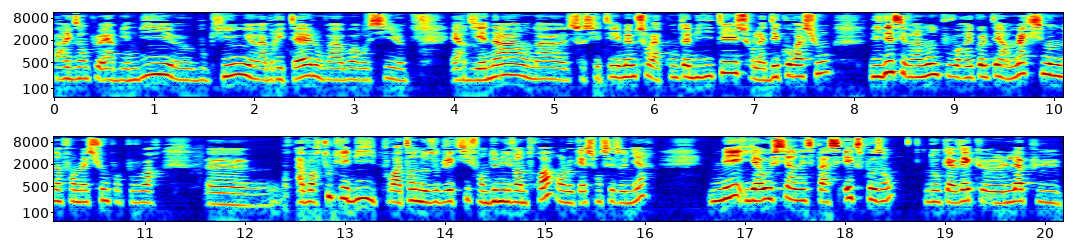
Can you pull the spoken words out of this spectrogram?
par exemple Airbnb, euh, Booking, euh, Abritel. On va avoir aussi RDNA. On a des sociétés même sur la comptabilité, sur la décoration. L'idée c'est vraiment de pouvoir récolter un maximum d'informations pour pouvoir euh, avoir toutes les billes pour atteindre nos objectifs en 2023 en location saisonnière. Mais il y a aussi un espace exposant, donc avec euh, là plus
